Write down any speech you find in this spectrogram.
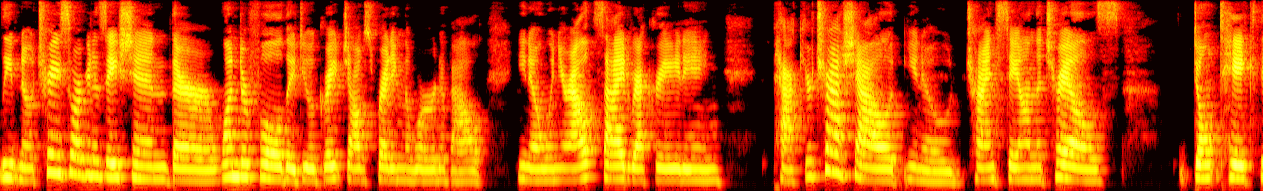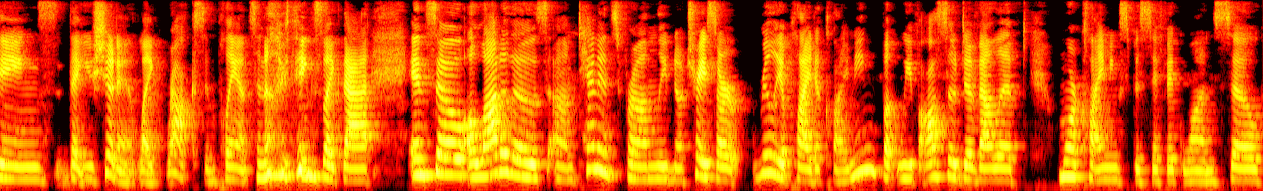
Leave No Trace organization. They're wonderful. They do a great job spreading the word about, you know, when you're outside recreating, pack your trash out, you know, try and stay on the trails. Don't take things that you shouldn't, like rocks and plants and other things like that. And so, a lot of those um, tenants from Leave No Trace are really apply to climbing, but we've also developed more climbing specific ones. So,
